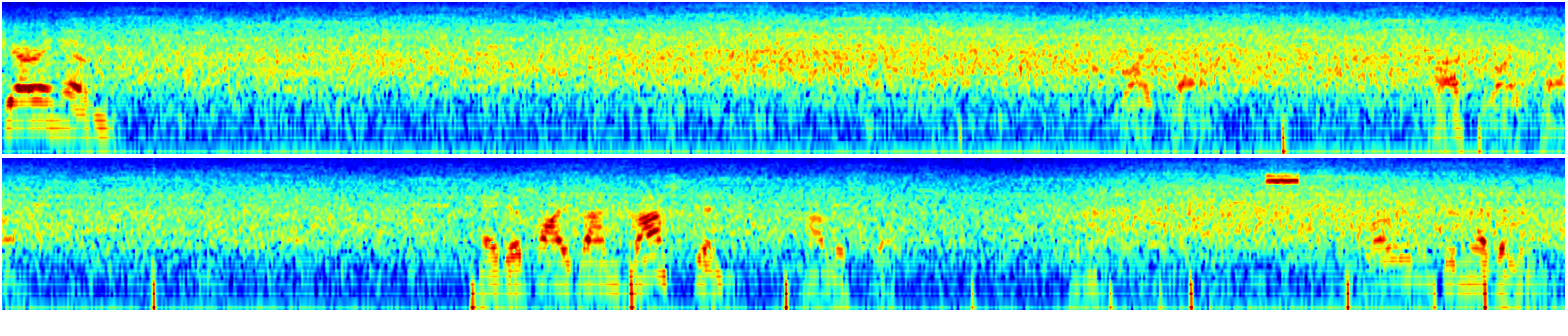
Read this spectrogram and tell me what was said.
Sheringham. Rijkaard. Pass Rijkaard. Header by Van Basten. Alistair. Throwing to Netherlands.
